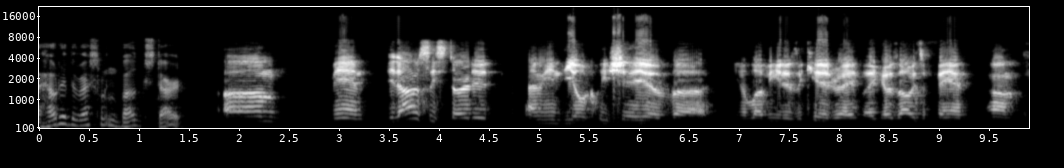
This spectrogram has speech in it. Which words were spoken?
how did the wrestling bug start? Um, man, it honestly started. I mean, the old cliche of uh, you know loving it as a kid, right? Like I was always a fan. Um,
